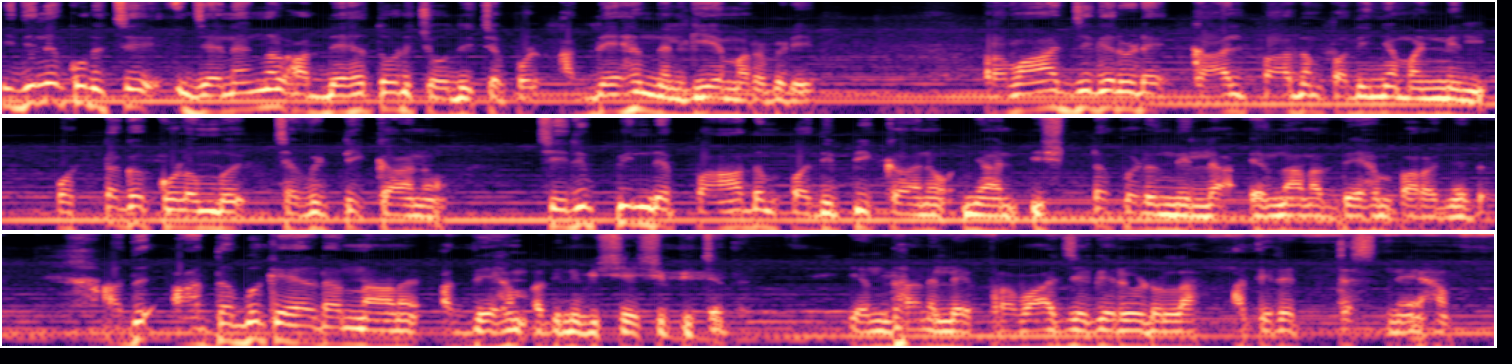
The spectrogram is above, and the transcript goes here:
ഇതിനെക്കുറിച്ച് ജനങ്ങൾ അദ്ദേഹത്തോട് ചോദിച്ചപ്പോൾ അദ്ദേഹം നൽകിയ മറുപടി പ്രവാചകരുടെ കാൽപാദം പതിഞ്ഞ മണ്ണിൽ ഒട്ടകക്കുളമ്പ് ചവിട്ടിക്കാനോ ചെരുപ്പിന്റെ പാദം പതിപ്പിക്കാനോ ഞാൻ ഇഷ്ടപ്പെടുന്നില്ല എന്നാണ് അദ്ദേഹം പറഞ്ഞത്. അത് അതബ് കേടെന്നാണ് അദ്ദേഹം അതിനെ വിശേഷിപ്പിച്ചത്. എന്താണല്ലേ പ്രവാചകരോടുള്ള അതിരറ്റ സ്നേഹം?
